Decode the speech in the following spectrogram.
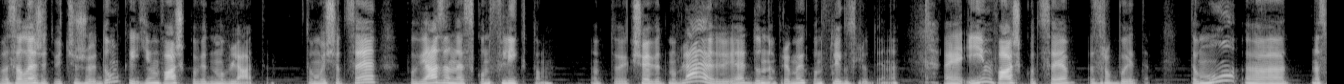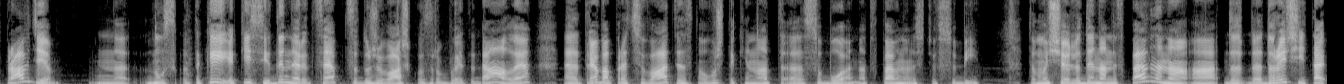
залежать від чужої думки, їм важко відмовляти, тому що це пов'язане з конфліктом. Тобто, якщо я відмовляю, я йду на прямий конфлікт з людиною. Е, І їм важко це зробити. Тому насправді ну, такий якийсь єдиний рецепт це дуже важко зробити, да? але треба працювати знову ж таки над собою, над впевненістю в собі. Тому що людина не впевнена, а до, до- речі, так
